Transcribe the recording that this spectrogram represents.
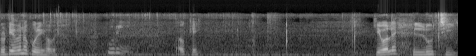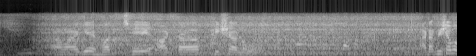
রুটি হবে না পুরি হবে? পুরি। ওকে কি বলে? লুচি। আমাকে হচ্ছে আটা ফিসানো। আটা ফিসাবো?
